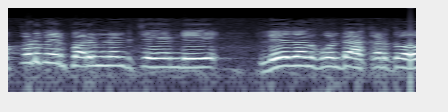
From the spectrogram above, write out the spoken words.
అప్పుడు మీరు పర్మనెంట్ చేయండి. లేదనుకుంటే అక్కడితో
